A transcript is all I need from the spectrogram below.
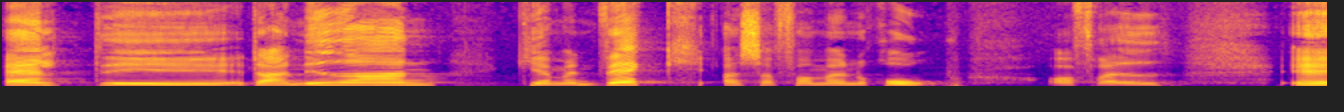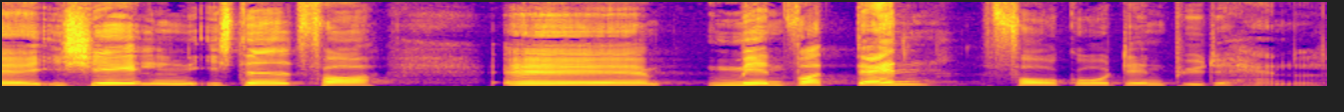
Alt det, der er nederen, giver man væk, og så får man ro og fred øh, i sjælen, i stedet for Øh, men hvordan foregår den byttehandel?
